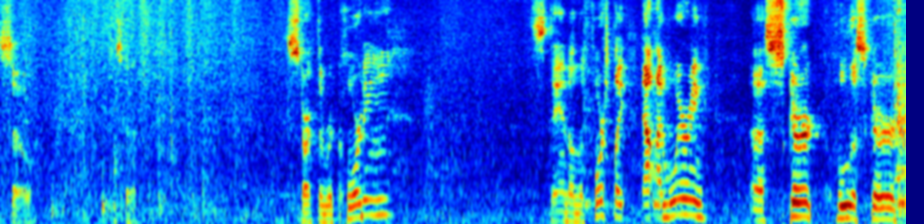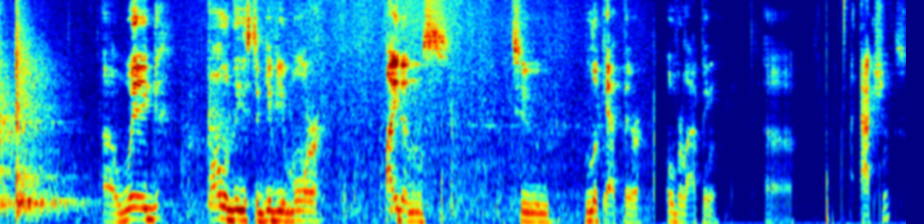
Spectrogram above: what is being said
So, I'm just going to start the recording. Stand on the force plate. Now, I'm wearing a skirt, hula skirt, a wig, all of these to give you more items to look at their overlapping uh, actions.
